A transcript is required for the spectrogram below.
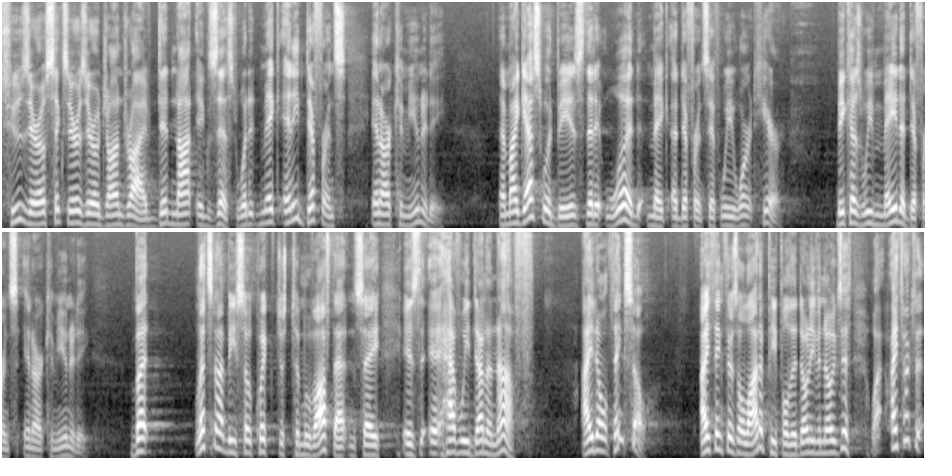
20600 John Drive, did not exist? Would it make any difference in our community? And my guess would be is that it would make a difference if we weren't here. Because we've made a difference in our community. But let's not be so quick just to move off that and say, is, have we done enough? I don't think so. I think there's a lot of people that don't even know exist. I talked to,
